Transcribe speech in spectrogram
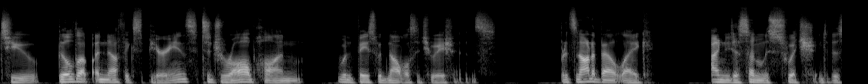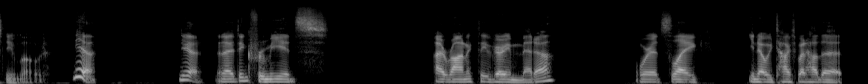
to build up enough experience to draw upon when faced with novel situations. But it's not about like, I need to suddenly switch into this new mode. Yeah. Yeah. And I think for me, it's ironically very meta, where it's like you know, we talked about how the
